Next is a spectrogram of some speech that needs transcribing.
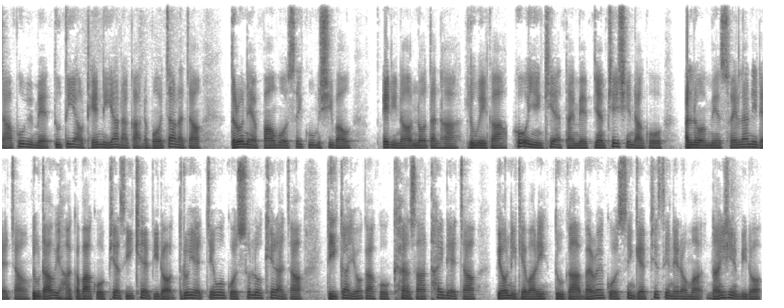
ကြားဖို့ပေမဲ့သူတယောက်တည်းနေရတာကသဘောကျတာကြောင့်သူတို့နဲ့ပေါင်းဖို့စိတ်ကူးမရှိပါဘူးအဲ့ဒီနောက်နော်တန်ဟာလူဝေကဟိုးအရင်ခေတ်အတိုင်းပဲပြန်ဖြစ်ရှင်တာကို အလွန်အမင်းဆွဲလန်းနေတဲ့အကြောင်းလူတောင်းရဟာကဘာကိုဖျက်ဆီးခဲ့ပြီးတော့သူတို့ရဲ့ကျင်းဝတ်ကိုဆွတ်လွတ်ခဲ့တာကြောင့်ဒီကယောဂကိုခန်းစားထိုက်တဲ့အကြောင်းပြောနေခဲ့ပါသည်သူကဘရက်ကိုစင်ကဲဖြစ်စင်နေတော့မှနိုင်ရှင်ပြီးတော့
